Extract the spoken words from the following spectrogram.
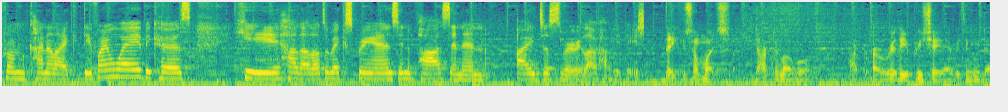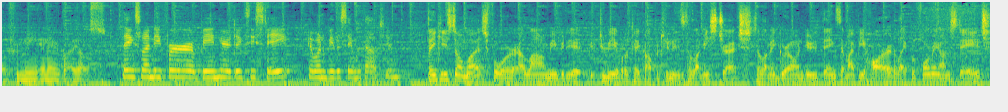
from kind of like different way because he had a lot of experience in the past, and then I just really love how he teaches. Thank you so much, Dr. Lovell. I, I, really appreciate everything you've done for me and everybody else. Thanks, Wendy, for being here at Dixie State. It wouldn't be the same without you. Thank you so much for allowing me to be able to take opportunities to let me stretch, to let me grow and do things that might be hard, like performing on stage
